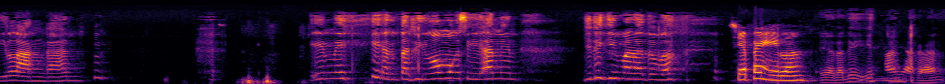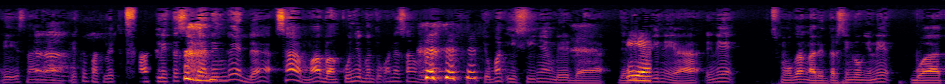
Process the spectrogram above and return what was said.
hilang kan. Ini yang tadi ngomong si Anin. Jadi gimana tuh, Bang? Siapa yang hilang? Ya tadi Iis nanya kan, Iis nanya, itu fasilitas fasilitasnya nggak ada yang beda, sama bangkunya bentukannya sama, cuman isinya yang beda. Jadi Iya. begini ya, ini semoga nggak ada yang tersinggung, ini buat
